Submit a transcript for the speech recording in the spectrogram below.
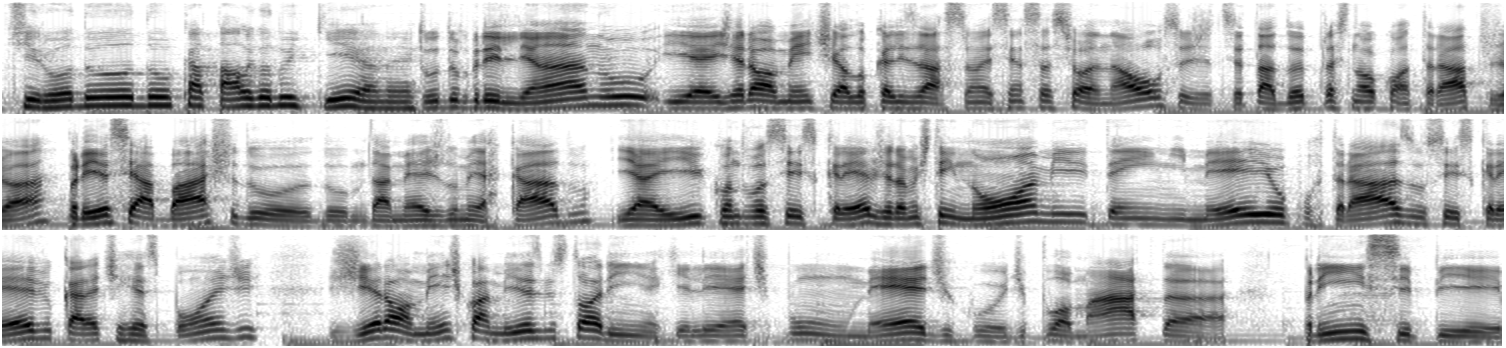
tirou do, do catálogo do Ikea, né? Tudo brilhando e aí geralmente a localização é sensacional, ou seja, você tá doido pra assinar o contrato já. Preço é abaixo do, do da média do mercado. E aí, quando você escreve escreve, geralmente tem nome, tem e-mail por trás, você escreve, o cara te responde, geralmente com a mesma historinha, que ele é tipo um médico, diplomata, príncipe,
